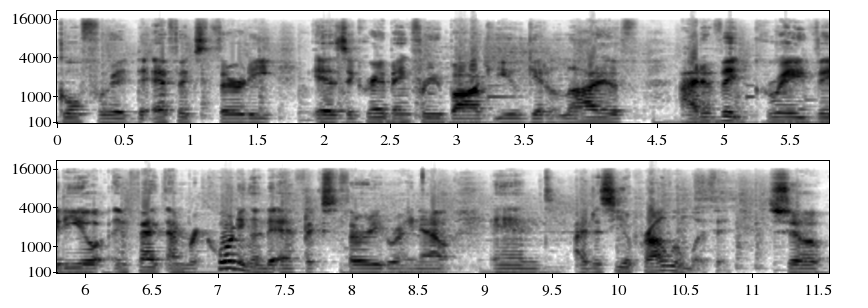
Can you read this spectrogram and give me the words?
go for it. The FX30 is a great bang for your buck. You get a lot of out of it great video. In fact i'm recording on the fx30 right now and i don't see a problem with it. So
